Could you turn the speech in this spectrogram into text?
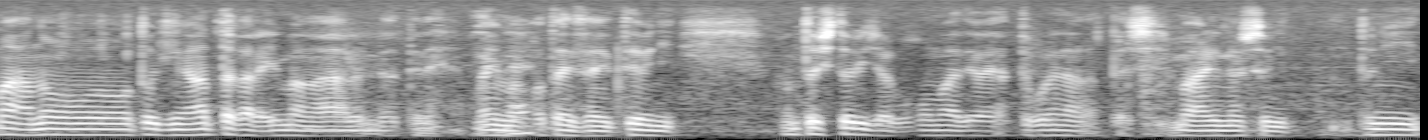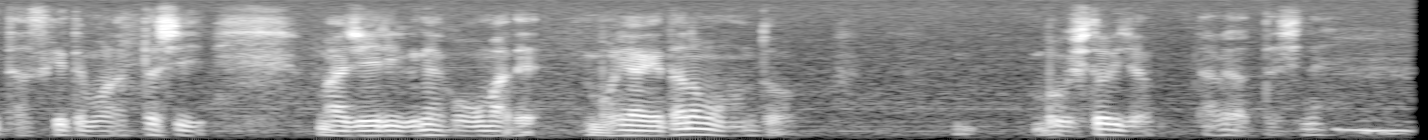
まあ、あの時があったから今があるんだってね、まあ、今小谷さん言ったように本当一人じゃここまではやってこれなかったし周りの人に本当に助けてもらったし、まあ、J リーグねここまで盛り上げたのも本当僕一人じゃダメだったしね、うん、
